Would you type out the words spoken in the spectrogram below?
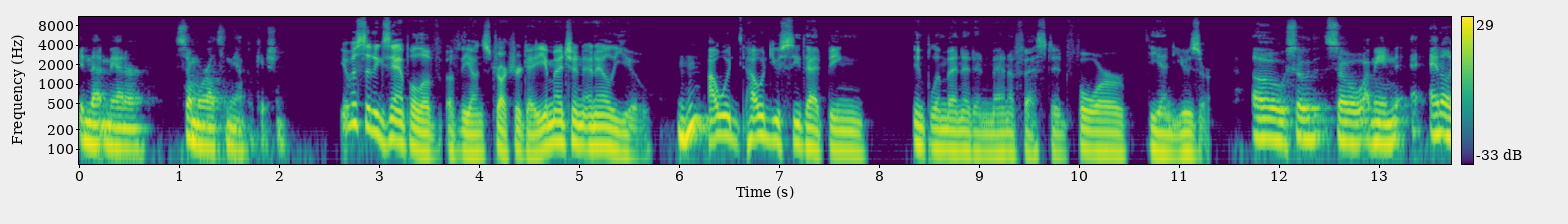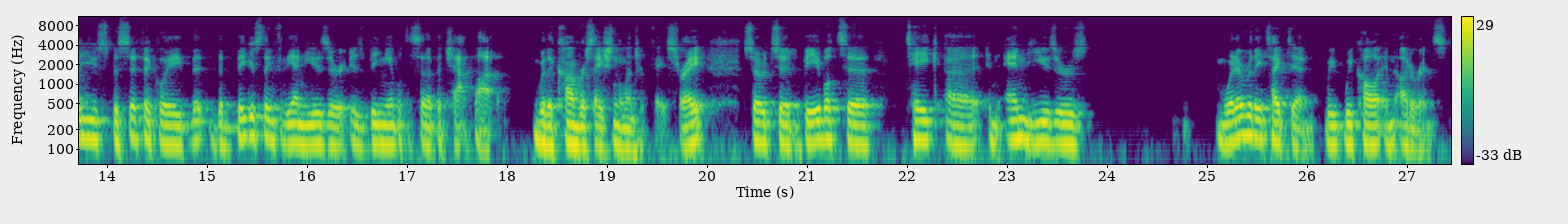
in that manner somewhere else in the application. Give us an example of, of the unstructured data. You mentioned NLU. Mm-hmm. How would how would you see that being implemented and manifested for the end user? Oh, so so I mean NLU specifically, the, the biggest thing for the end user is being able to set up a chatbot with a conversational interface, right? So to be able to take uh, an end user's whatever they typed in, we, we call it an utterance,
